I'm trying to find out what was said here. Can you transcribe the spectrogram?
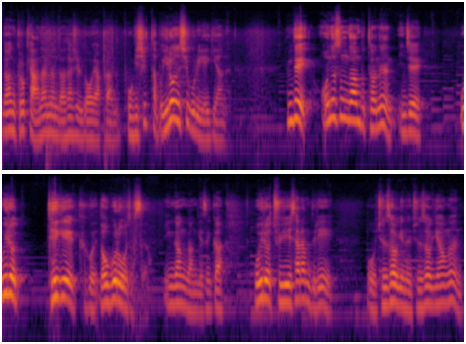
난 그렇게 안 하면 나 사실 너 약간 보기 싫다. 뭐 이런 식으로 얘기하는. 근데 어느 순간부터는 이제 오히려 되게 그거 너그러워졌어요. 인간관계에서. 그러니까 오히려 주위 사람들이 뭐 준석이는 준석이 형은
